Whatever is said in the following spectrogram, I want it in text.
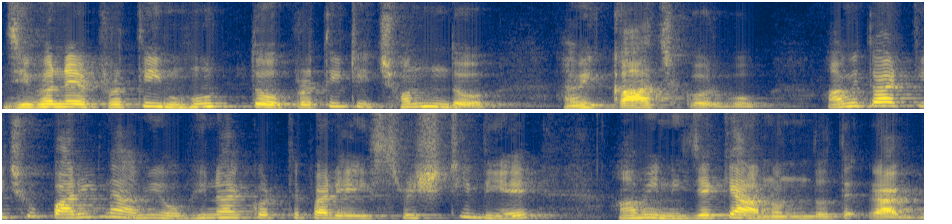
জীবনের প্রতি মুহূর্ত, প্রতিটি ছন্দ আমি কাজ করব। আমি তো আর কিছু পারি না, আমি অভিনয় করতে পারি, এই সৃষ্টি দিয়ে আমি নিজেকে আনন্দতে রাখব।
